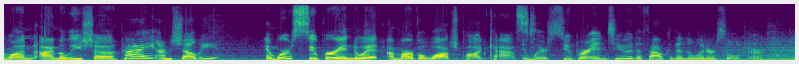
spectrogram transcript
everyone, I'm Alicia. Hi, I'm Shelby. And we're super into it, a Marvel Watch podcast. And we're super into The Falcon and the Winter Soldier.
